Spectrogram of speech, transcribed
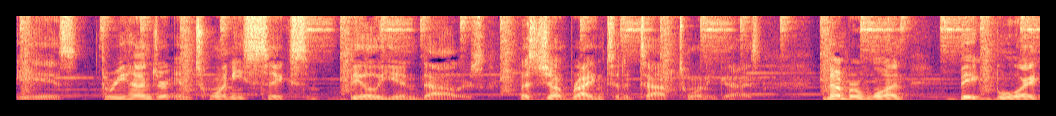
is $326 billion. Let's jump right into the top 20, guys. Number one, big boy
